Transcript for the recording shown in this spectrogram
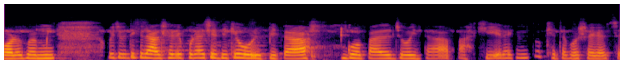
বড় মামি, ওই যে ওইদিকে লাল শাড়ি পরে আছে, এদিকে অর্পিতা, গোপাল, জয়িতা, পাখি, এরা কিন্তু খেতে বসে গেছে।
